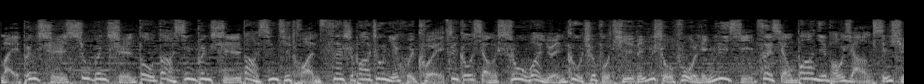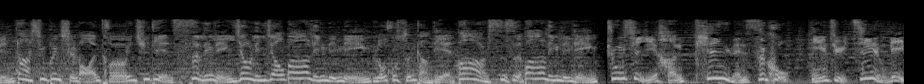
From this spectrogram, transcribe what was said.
买奔驰、修奔驰到大兴奔驰，大兴集团三十八周年回馈，最高享十五万元购车补贴，零首付、零利息，再享八年保养。详询大兴奔驰宝安桃园区店四零零幺零幺八零零零，罗湖笋岗店八二四四八零零零。中信银行天元私库凝聚金融力。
